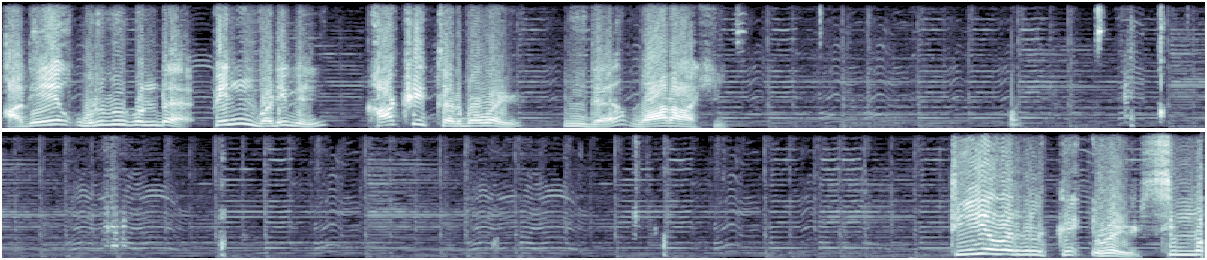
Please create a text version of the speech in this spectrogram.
அதே உருவு கொண்ட பெண் வடிவில் காட்சி தருபவள் இந்த வாராகி. தீயவர்களுக்கு இவள் சிம்ம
